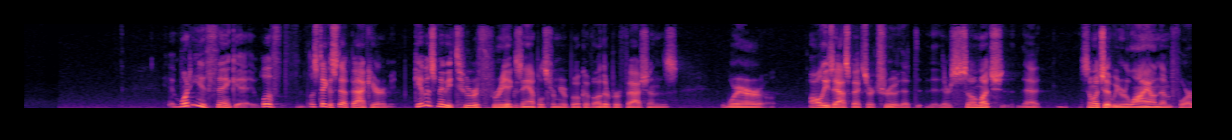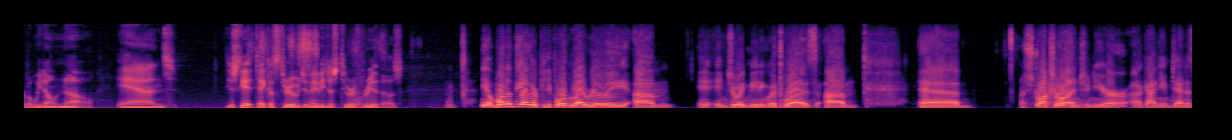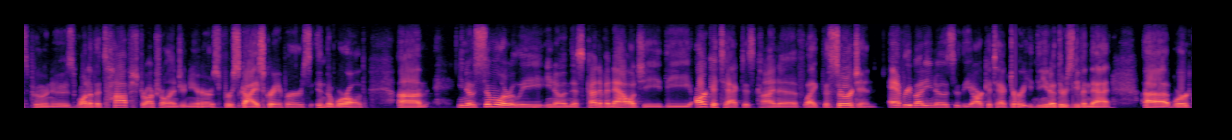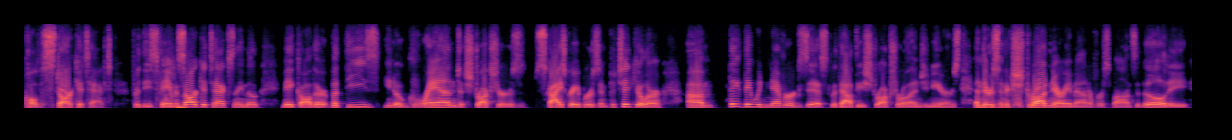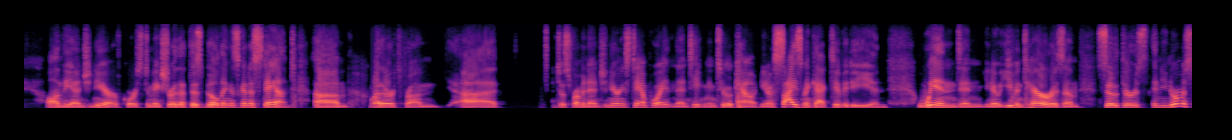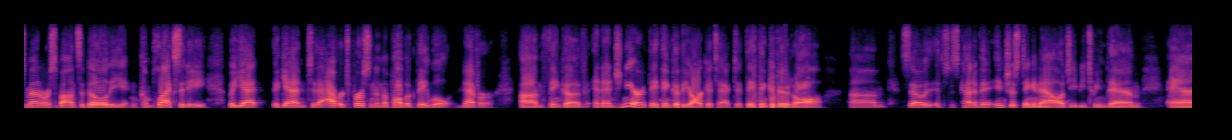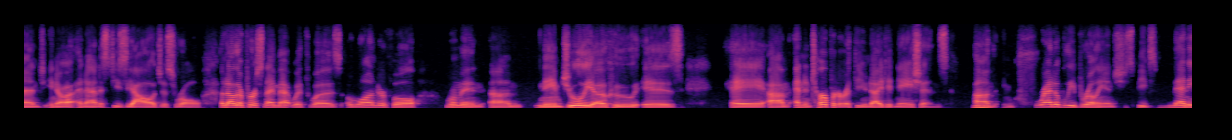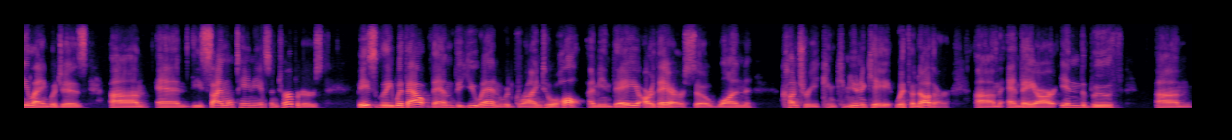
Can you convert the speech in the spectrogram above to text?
What do you think? Well, if, let's take a step back here. Give us maybe two or three examples from your book of other professions where all these aspects are true. That there's so much that so much that we rely on them for, but we don't know. And just get, take us through maybe just two or three of those. Yeah, one of the other people who I really um, enjoyed meeting with was um, uh, a structural engineer, a guy named Dennis Poon, who's one of the top structural engineers for skyscrapers in the world. Um, you know, similarly, you know, in this kind of analogy, the architect is kind of like the surgeon. Everybody knows who the architect or you know, there's even that uh, word called a starchitect for these famous architects and they make all their but these you know grand structures skyscrapers in particular um, they, they would never exist without these structural engineers and there's an extraordinary amount of responsibility on the engineer of course to make sure that this building is going to stand um, whether it's from uh, just from an engineering standpoint and then taking into account you know seismic activity and wind and you know even terrorism. So there's an enormous amount of responsibility and complexity but yet again to the average person in the public they will never um, think of an engineer. They think of the architect if they think of it at all. Um, so it's just kind of an interesting analogy between them and you know an anesthesiologist role. Another person i met with was a wonderful woman um, named Julia who is a um, an interpreter at the United Nations. Mm-hmm. Um, incredibly brilliant. She speaks many languages, um, and these simultaneous interpreters. Basically, without them, the UN would grind to a halt. I mean, they are there so one country can communicate with another, um, and they are in the booth um,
